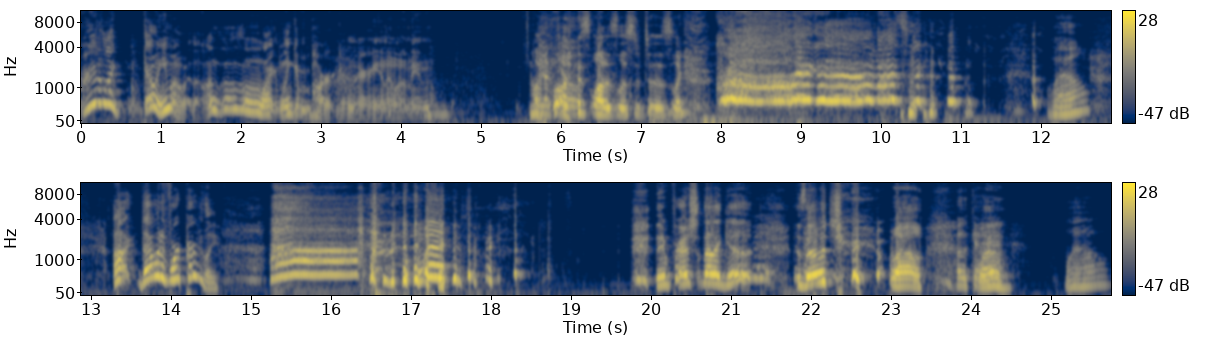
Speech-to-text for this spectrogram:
or even like go emo with it. Like Linkin Park in there. You know what I mean? I Like, feel- Lana's, Lana's listening to this like crawling in my skin. well. uh, that would have worked perfectly. Ah! The impression that I get is that what you? wow, okay. wow. Well.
